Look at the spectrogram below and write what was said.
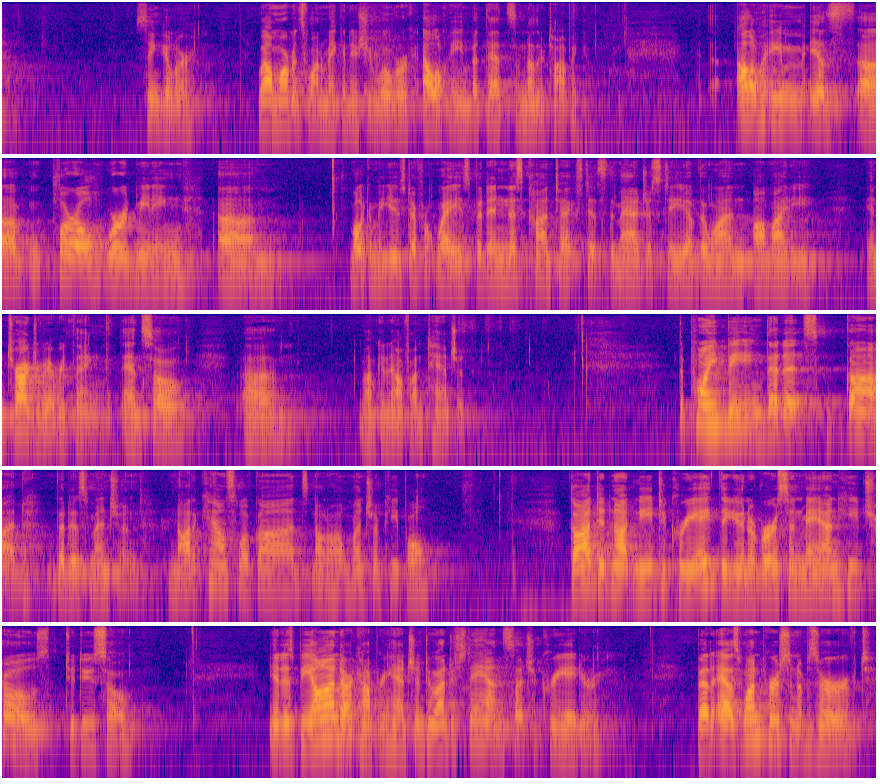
singular. Well, Mormons want to make an issue over Elohim, but that's another topic. Elohim is a plural word meaning, um, well, it can be used different ways, but in this context, it's the majesty of the one Almighty in charge of everything. And so um, I'm getting off on tangent. The point being that it's God that is mentioned, not a council of gods, not a whole bunch of people. God did not need to create the universe and man, He chose to do so. It is beyond our comprehension to understand such a creator. But as one person observed,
